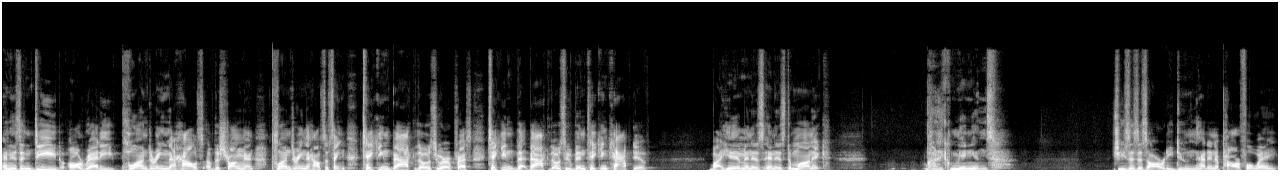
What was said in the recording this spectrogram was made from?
and is indeed already plundering the house of the strong man, plundering the house of Satan, taking back those who are oppressed, taking back those who've been taken captive by him and his, and his demonic like minions. Jesus is already doing that in a powerful way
